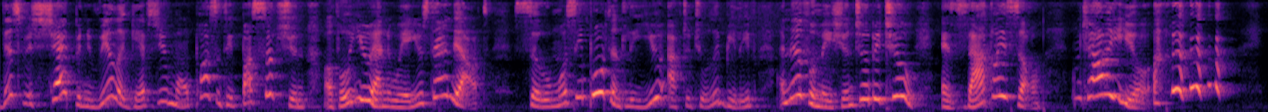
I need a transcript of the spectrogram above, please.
This reshaping really gives you more positive perception of who you and where you stand out. So, most importantly, you have to truly believe an information to be true. Exactly so. I'm telling you.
